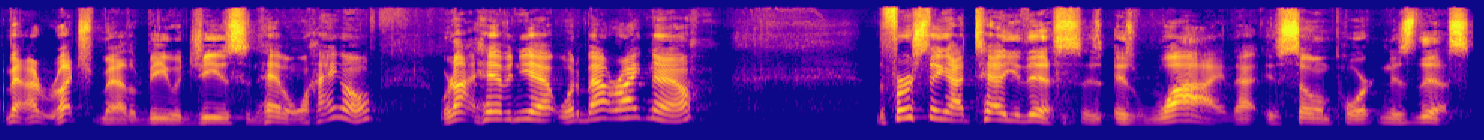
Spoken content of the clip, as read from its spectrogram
I mean, I'd much rather be with Jesus in heaven. Well, hang on. We're not heaven yet. What about right now? The first thing I'd tell you this is, is why that is so important is this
